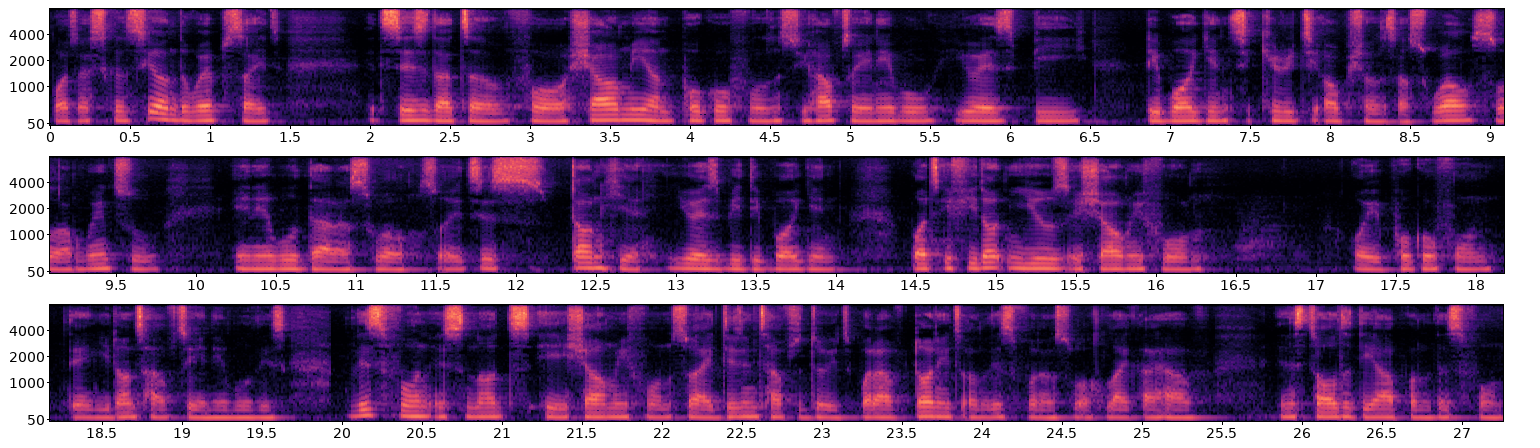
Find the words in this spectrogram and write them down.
But as you can see on the website, it says that uh, for Xiaomi and Poco phones, you have to enable USB debugging security options as well. So I'm going to enable that as well. So it is down here, USB debugging. But if you don't use a Xiaomi phone or a Poco phone, then you don't have to enable this. This phone is not a Xiaomi phone, so I didn't have to do it, but I've done it on this phone as well. Like I have installed the app on this phone.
